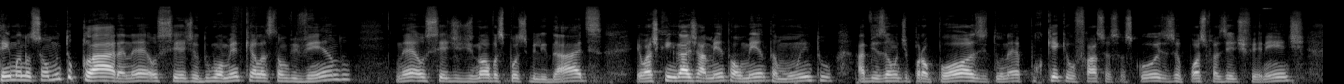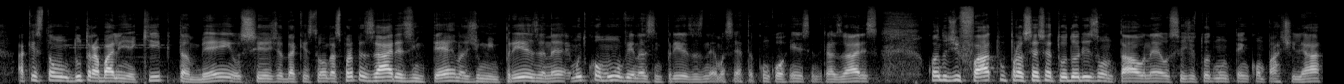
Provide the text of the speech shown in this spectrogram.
tem uma noção muito clara, né? ou seja, do momento que elas estão vivendo, né? ou seja, de novas possibilidades. Eu acho que o engajamento aumenta muito, a visão de propósito, né? por que, que eu faço essas coisas, eu posso fazer diferente. A questão do trabalho em equipe também, ou seja, da questão das próprias áreas internas de uma empresa. Né? É muito comum ver nas empresas né? uma certa concorrência entre as áreas, quando de fato o processo é todo horizontal, né? ou seja, todo mundo tem que compartilhar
